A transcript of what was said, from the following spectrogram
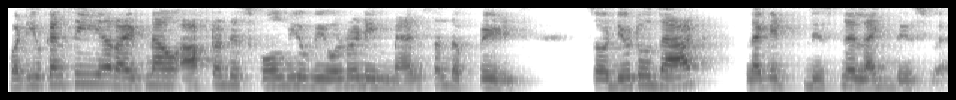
But you can see here right now after this form view we already mentioned the fields. So due to that like it's display like this way.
